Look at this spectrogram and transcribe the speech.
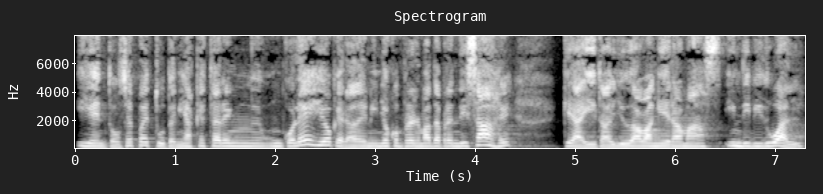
Y entonces pues tú tenías que estar en un colegio que era de niños con problemas de aprendizaje, que ahí te ayudaban y era más individual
